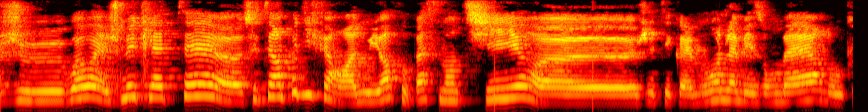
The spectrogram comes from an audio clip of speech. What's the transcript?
je, ouais, ouais, je m'éclatais. C'était un peu différent à New York, faut pas se mentir. J'étais quand même loin de la maison mère, donc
